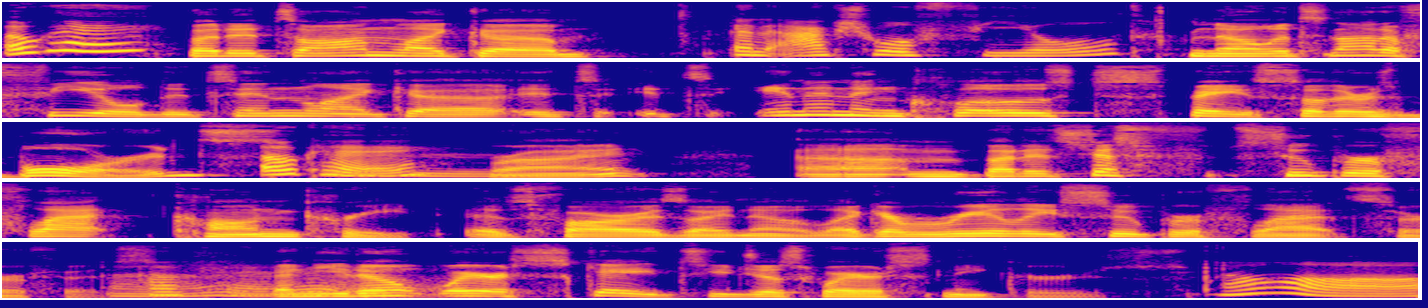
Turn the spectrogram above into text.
Okay. But it's on like a An actual field. no, it's not a field. It's in like a it's it's in an enclosed space. So there's boards. Okay. Right? Um, but it's just f- super flat concrete, as far as I know, like a really super flat surface. Okay. And you don't wear skates; you just wear sneakers, Oh.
